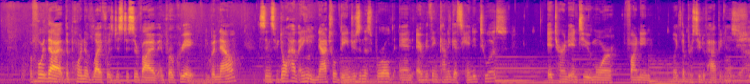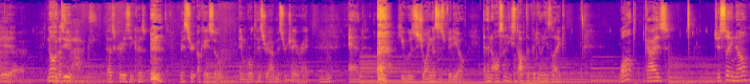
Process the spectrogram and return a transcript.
Before that, the point of life was just to survive and procreate. But now, since we don't have any natural dangers in this world and everything kind of gets handed to us, it turned into more finding like the pursuit of happiness. Shit. No, That's dude. facts. That's crazy because Mr. Okay, so in world history, I have Mr. Che, right? Mm-hmm. And he was showing us this video, and then all of a sudden he stopped the video and he's like, "Well, guys, just so you know,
